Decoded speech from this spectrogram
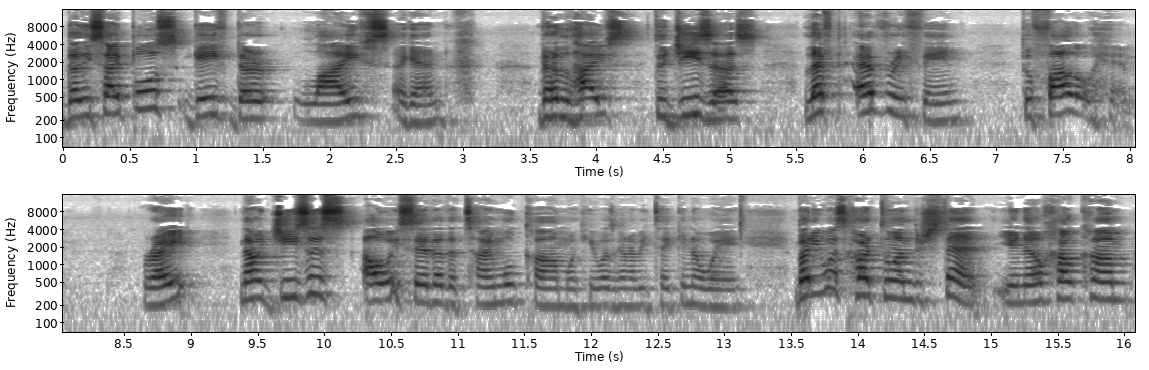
The disciples gave their lives, again, their lives to Jesus, left everything to follow him, right? Now, Jesus always said that the time will come when he was going to be taken away, but it was hard to understand. You know, how come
